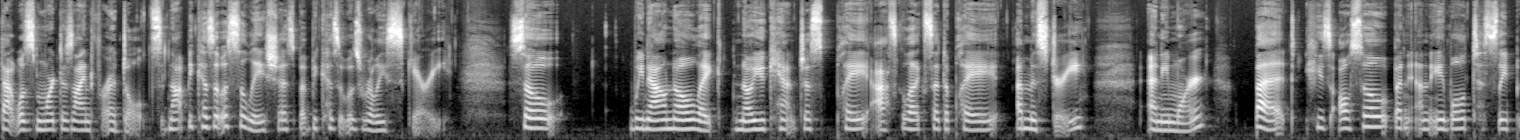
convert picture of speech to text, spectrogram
that was more designed for adults, not because it was salacious, but because it was really scary. So we now know like, no, you can't just play Ask Alexa to play a mystery anymore. But he's also been unable to sleep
